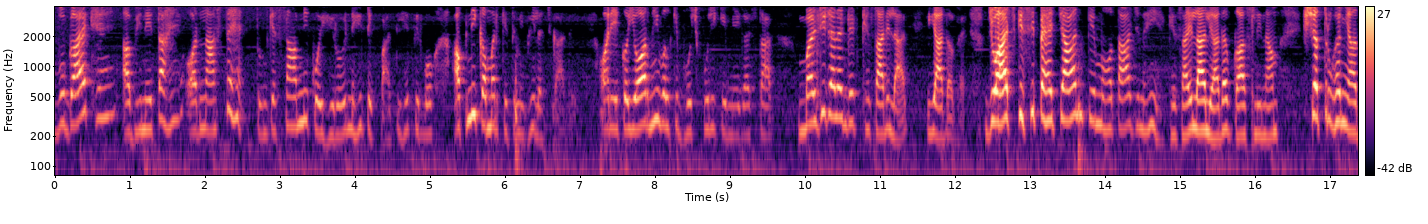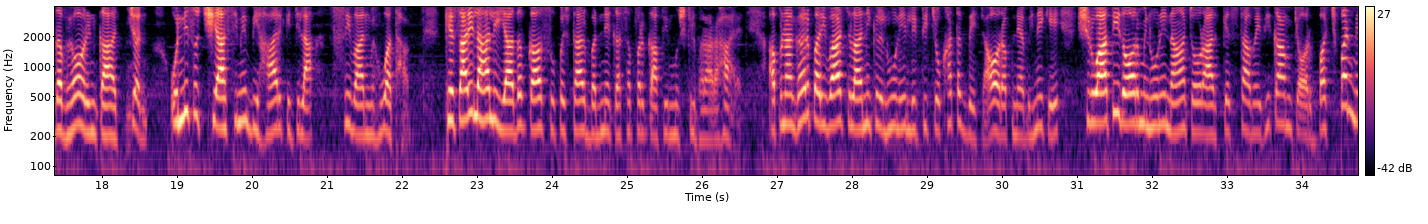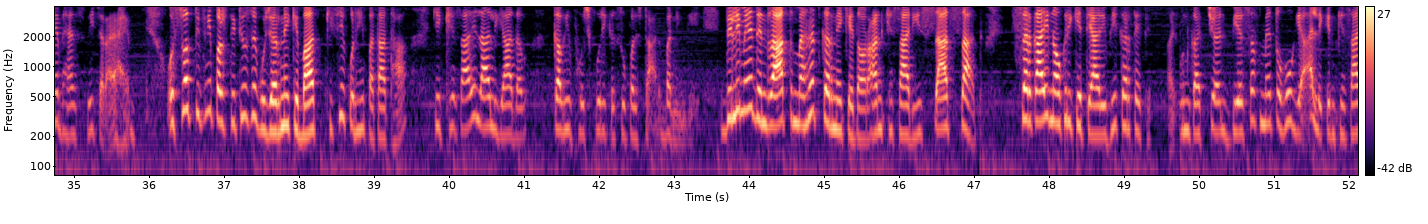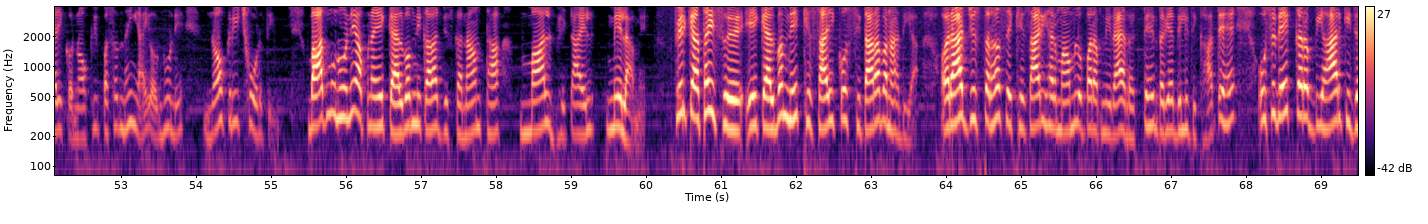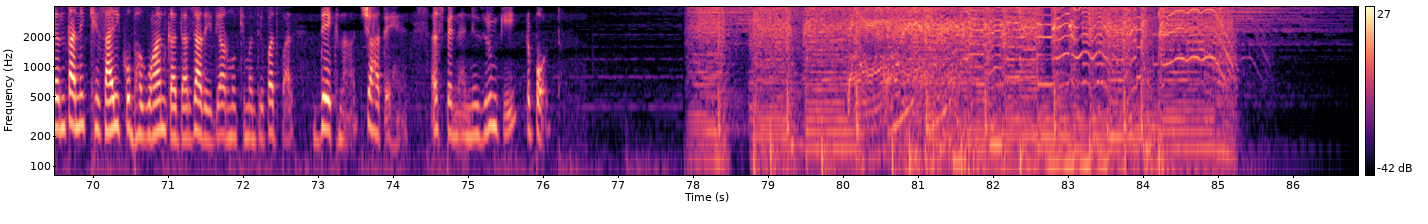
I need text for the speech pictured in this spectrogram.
वो गायक हैं, अभिनेता हैं और नाचते हैं तो उनके सामने कोई हीरोइन नहीं टिक पाती है, फिर वो अपनी कमर कितनी भी लचका दे। और ये कोई और नहीं, बल्कि भोजपुरी के mega star multi talented Khesari Lal Yadav है, जो आज किसी पहचान के मोहताज नहीं है। खेसारी लाल यादव का असली नाम शत्रुघ्न यादव है और इनका जन्म उन्नीस में बिहार के जिला सिवान में हुआ था। खेसारी लाल यादव का सुपरस्टार बनने का सफ़र काफ़ी मुश्किल भरा रहा है। अपना घर परिवार चलाने के लिए उन्होंने लिट्टी चोखा तक बेचा और अपने अभिनय के शुरुआती दौर में उन्होंने नाच और आर्केस्ट्रा में भी काम किया और बचपन में भैंस भी चराया है। उस वक्त इतनी परिस्थितियों से गुजरने के बाद किसी को नहीं पता था कि खेसारी लाल यादव कभी भोजपुरी के सुपरस्टार बनेंगे। दिल्ली में दिन रात मेहनत करने के दौरान खेसारी साथ साथ सरकारी नौकरी की तैयारी भी करते थे। उनका चयन बीएसएफ में तो हो गया, लेकिन खेसारी को नौकरी पसंद नहीं आई और उन्होंने नौकरी छोड़ दी। बाद में उन्होंने अपना एक एल्बम निकाला जिसका नाम था माल भेटाइल मेला में। फिर क्या था इस, एक एल्बम ने खेसारी को सितारा बना दिया। और आज जिस तरह से खेसारी हर मामलों पर अपनी राय रखते हैं, दरिया दिल्ली दिखाते हैं, उसे देखकर अब बिहार की जनता ने खेसारी को भगवान का दर्जा दे दिया और मुख्यमंत्री पद पर देखना चाहते हैं। एस न्यूज़ रूम की रिपोर्ट।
